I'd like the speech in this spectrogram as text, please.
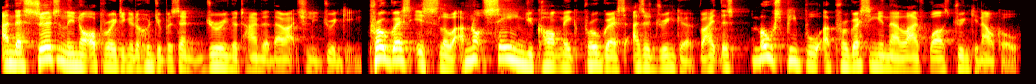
And they're certainly not operating at 100% during the time that they're actually drinking. Progress is slower. I'm not saying you can't make progress as a drinker, right? There's most people are progressing in their life whilst drinking alcohol.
